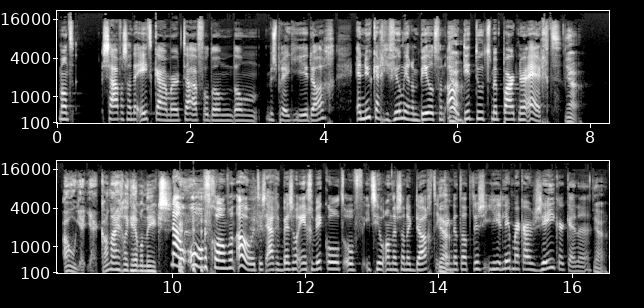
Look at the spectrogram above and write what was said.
Want s'avonds aan de eetkamertafel, dan, dan bespreek je je dag. En nu krijg je veel meer een beeld van. Oh, Ja. dit doet mijn partner echt. Ja. Oh, jij, jij kan eigenlijk helemaal niks. Nou, of gewoon van, oh, het is eigenlijk best wel ingewikkeld of iets heel anders dan ik dacht. Ik Ja. denk dat dat, dus je leert elkaar zeker kennen. Ja.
